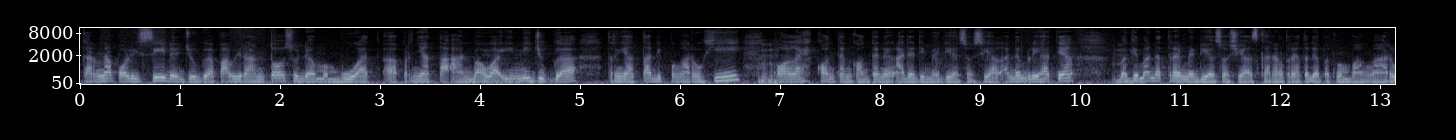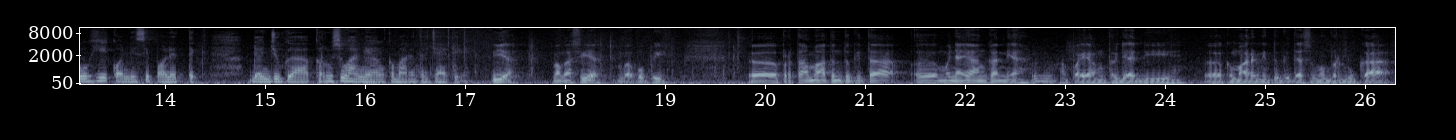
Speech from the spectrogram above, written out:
karena polisi dan juga Pak Wiranto sudah membuat uh, pernyataan bahwa ini juga ternyata dipengaruhi oleh konten-konten yang ada di media sosial. Anda melihatnya bagaimana tren media sosial sekarang ternyata dapat mempengaruhi kondisi politik dan juga kerusuhan yang kemarin terjadi. Iya, makasih ya Mbak Popi. Eh, pertama tentu kita eh, menyayangkan ya apa yang terjadi eh, kemarin itu kita semua berduka.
